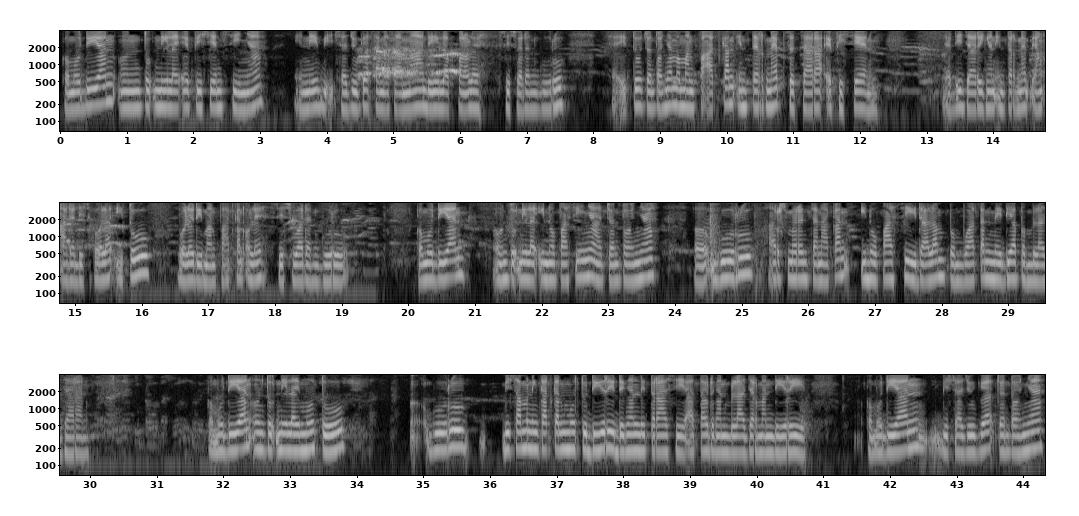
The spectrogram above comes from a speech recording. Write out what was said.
kemudian untuk nilai efisiensinya ini bisa juga sama-sama dilakukan oleh siswa dan guru yaitu contohnya memanfaatkan internet secara efisien. Jadi jaringan internet yang ada di sekolah itu boleh dimanfaatkan oleh siswa dan guru. Kemudian untuk nilai inovasinya contohnya eh, guru harus merencanakan inovasi dalam pembuatan media pembelajaran kemudian untuk nilai mutu eh, guru bisa meningkatkan mutu diri dengan literasi atau dengan belajar mandiri. Kemudian bisa juga contohnya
